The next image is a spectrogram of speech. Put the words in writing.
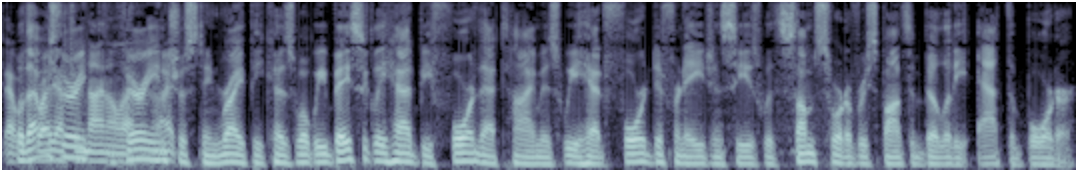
That well, was that right was after very, 9/11. very right? interesting, right? Because what we basically had before that time is we had four different agencies with some sort of responsibility at the border.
